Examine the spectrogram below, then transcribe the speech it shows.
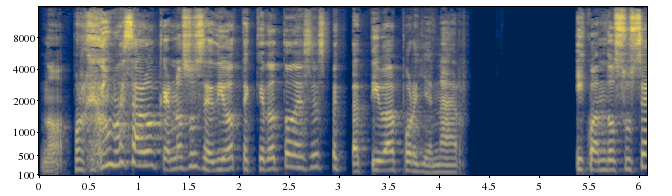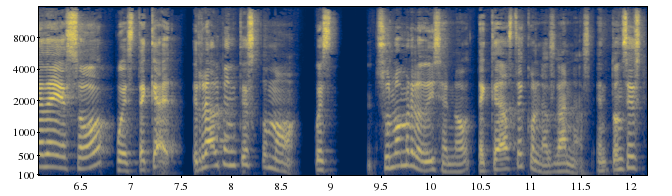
¿no? Porque como es algo que no sucedió, te quedó toda esa expectativa por llenar. Y cuando sucede eso, pues te queda, realmente es como, pues su nombre lo dice, ¿no? Te quedaste con las ganas. Entonces,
